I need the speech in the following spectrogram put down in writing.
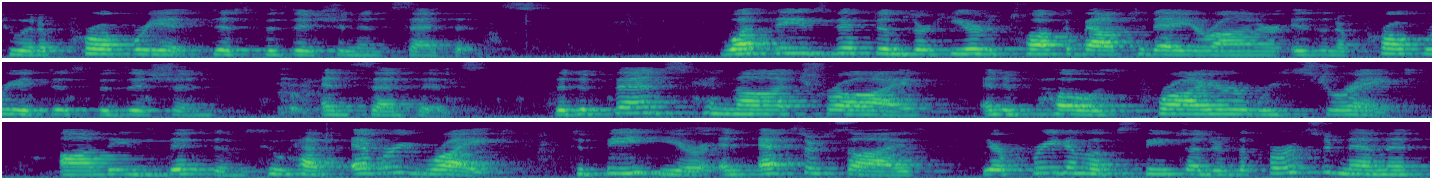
to an appropriate disposition and sentence. What these victims are here to talk about today, Your Honor, is an appropriate disposition and sentence. The defense cannot try and impose prior restraint on these victims who have every right to be here and exercise their freedom of speech under the First Amendment,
